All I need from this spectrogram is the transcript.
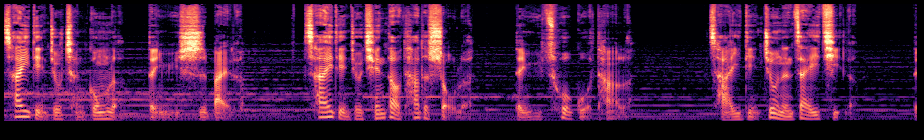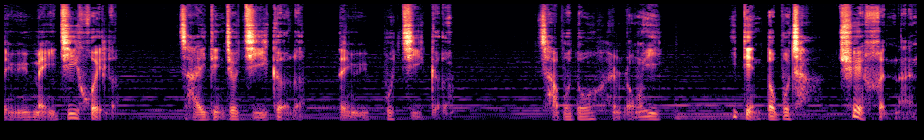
差一点就成功了。等于失败了，差一点就牵到他的手了，等于错过他了；差一点就能在一起了，等于没机会了；差一点就及格了，等于不及格。差不多很容易，一点都不差却很难，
